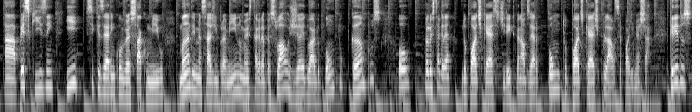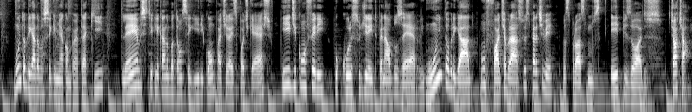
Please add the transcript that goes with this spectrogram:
Ah, pesquisem e se quiserem conversar comigo, mandem mensagem para mim no meu Instagram pessoal, jaeduardo.campos ou pelo Instagram do podcast Direito Penal do Zero podcast, por lá você pode me achar. Queridos, muito obrigado a você que me acompanhou até aqui. Lembre-se de clicar no botão seguir e compartilhar esse podcast e de conferir o curso Direito Penal do Zero. Muito obrigado, um forte abraço e espero te ver nos próximos episódios. Tchau, tchau.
